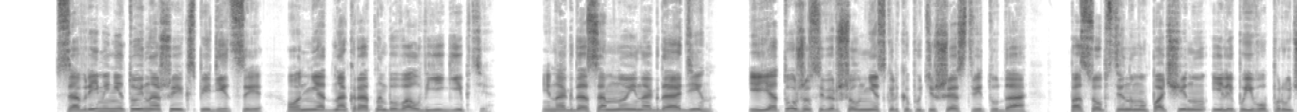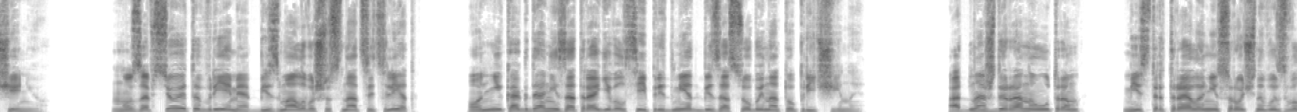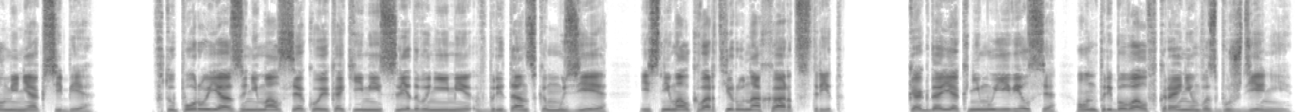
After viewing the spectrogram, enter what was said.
Со времени той нашей экспедиции он неоднократно бывал в Египте. Иногда со мной, иногда один. И я тоже совершил несколько путешествий туда, по собственному почину или по его поручению. Но за все это время, без малого 16 лет, он никогда не затрагивал сей предмет без особой на то причины. Однажды рано утром мистер Треллани срочно вызвал меня к себе. В ту пору я занимался кое-какими исследованиями в Британском музее и снимал квартиру на Харт-стрит. Когда я к нему явился, он пребывал в крайнем возбуждении.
